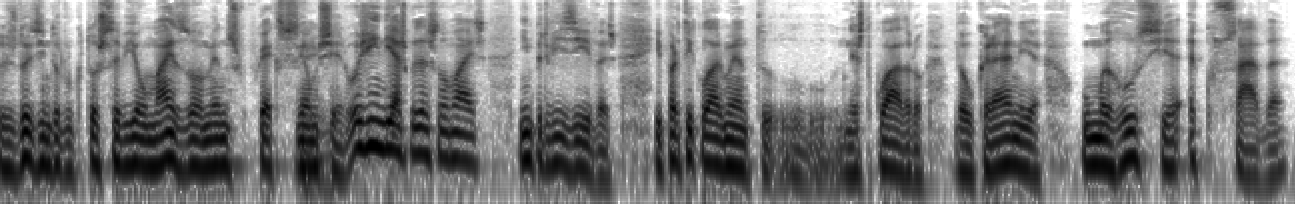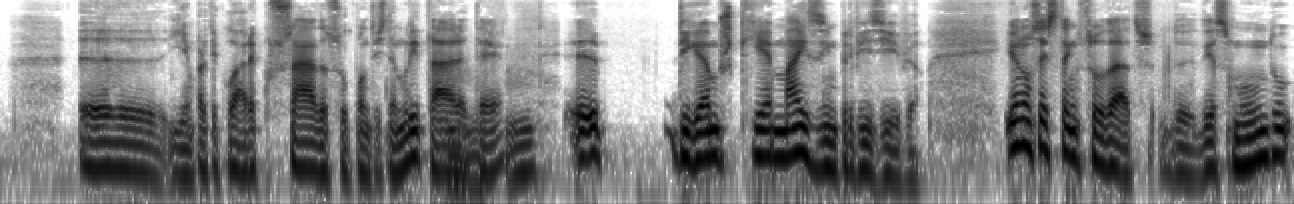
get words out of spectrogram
Os dois interlocutores sabiam mais ou menos porque é que se deviam mexer. Hoje em dia as coisas são mais imprevisíveis. E, particularmente neste quadro da Ucrânia, uma Rússia acossada, uh, e em particular acossada, do ponto de vista militar uhum. até, uh, digamos que é mais imprevisível. Eu não sei se tenho saudades de, desse mundo,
